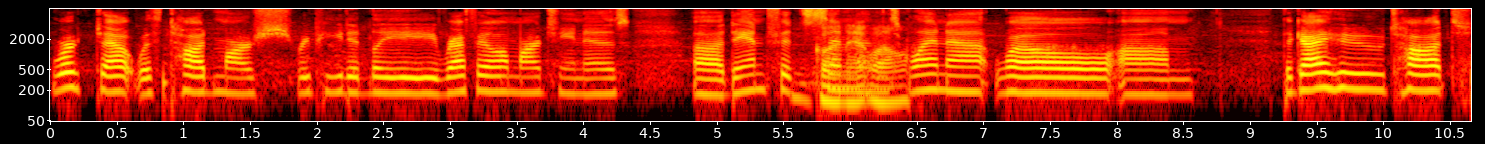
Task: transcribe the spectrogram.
worked out with Todd Marsh repeatedly, Rafael Martinez, uh, Dan Fitzsimmons. Glenn Atwell, um, the guy who taught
